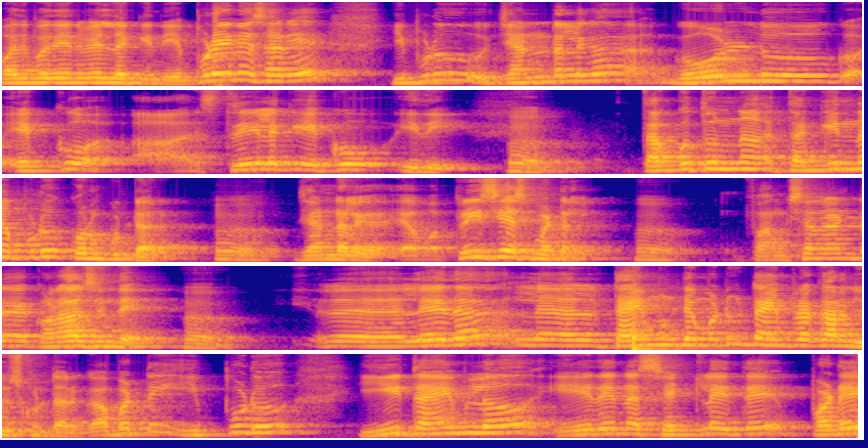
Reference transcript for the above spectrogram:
పది పదిహేను వేలు తగ్గింది. ఎప్పుడైనా సరే ఇప్పుడు జనరల్గా గోల్డ్ ఎక్కువ స్త్రీలకి ఎక్కువ ఇది. తగ్గుతున్న తగ్గినప్పుడు కొనుక్కుంటారు. జనరల్గా ప్రీసియస్ మెటల్. ఫంక్షన్ అంటే కొనాల్సిందే. లేదా టైం ఉంటే మటుకు టైం ప్రకారం చూసుకుంటారు. కాబట్టి ఇప్పుడు ఈ టైంలో ఏదైనా సెటిల్ అయితే పడే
